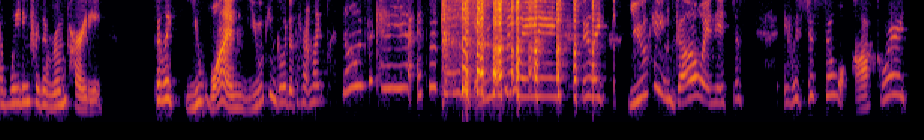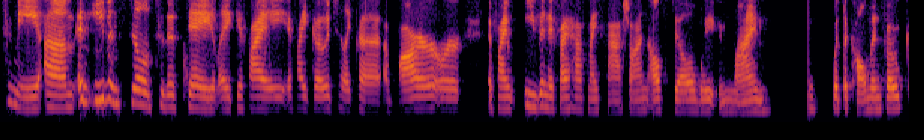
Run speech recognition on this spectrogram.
I'm waiting for the room party they're like, you won. You can go to the front. I'm like, no, it's okay. It's okay. Like everyone's been waiting. They're like, you can go. And it just, it was just so awkward to me. Um, and even still to this day, like if I if I go to like a, a bar or if I'm even if I have my sash on, I'll still wait in line with the Coleman folk.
